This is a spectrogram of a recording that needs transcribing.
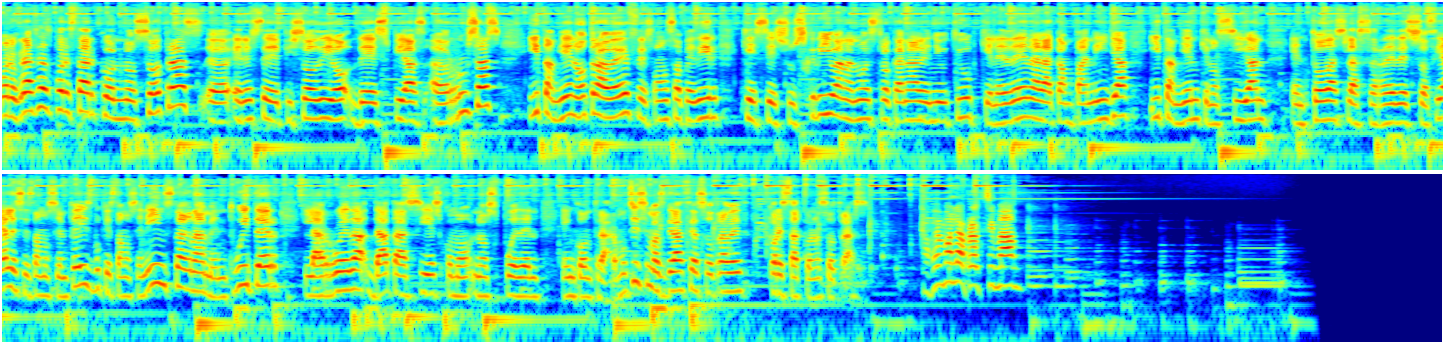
Bueno, gracias por estar con nosotras eh, en este episodio de Espías eh, Rusas y también otra vez les vamos a pedir que se suscriban a nuestro canal en YouTube, que le den a la campanilla y también que nos sigan en todas las redes sociales. Estamos en Facebook, estamos en Instagram, en Twitter, La Rueda Data, así es como nos pueden encontrar. Muchísimas gracias otra vez por estar con nosotras. Nos vemos la próxima.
